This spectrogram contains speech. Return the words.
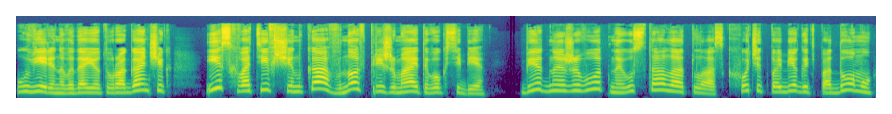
Уверенно выдает ураганчик и, схватив щенка, вновь прижимает его к себе. Бедное животное устало от ласк, хочет побегать по дому,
